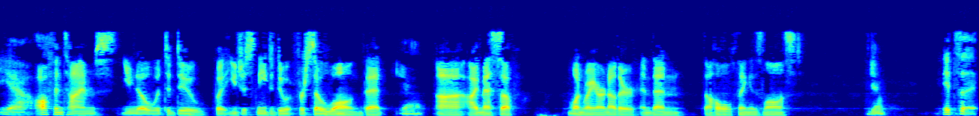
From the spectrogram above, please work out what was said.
Yeah, oftentimes you know what to do, but you just need to do it for so long that yeah. uh, I mess up one way or another, and then the whole thing is lost. Yeah. It's a,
